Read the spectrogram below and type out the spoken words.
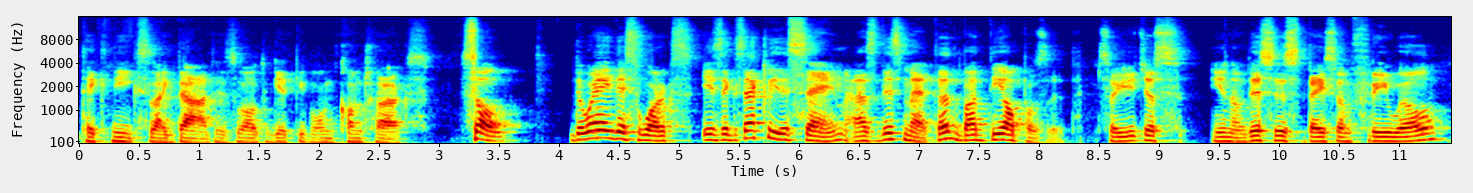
techniques like that as well to get people on contracts. So, the way this works is exactly the same as this method, but the opposite. So, you just, you know, this is based on free will,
